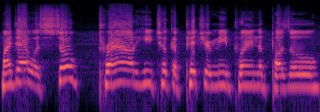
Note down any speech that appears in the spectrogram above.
My dad was so proud he took a picture of me putting the puzzle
